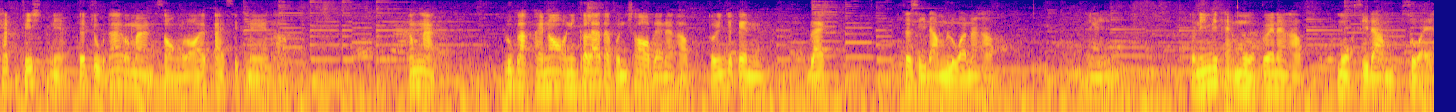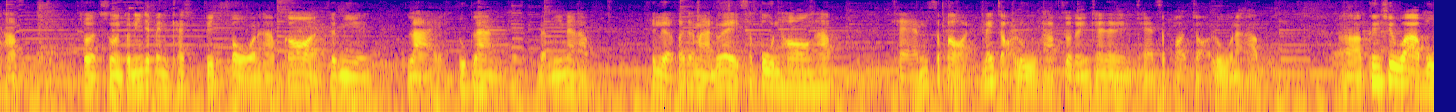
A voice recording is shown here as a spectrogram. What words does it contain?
Catfish เนี่ยจะจุได้ประมาณ 280 เมตรครับ น้ำหนักรูปลักษณ์ภายนอกอันนี้ก็แล้วแต่คนชอบเลยนะครับ ตัวนี้จะเป็น black จะสีดำล้วนนะครับ อย่างนี้ตัวนี้มีแถมหมวกด้วยนะครับ หมวกสีดำสวยครับ ส่วนส่วนตัวนี้จะเป็น catch fit pro นะครับ ก็จะมีลายรูปร่างแบบนี้นะครับ ที่เหลือก็จะมาด้วยสปูลทองครับ แขนสปอร์ตไม่เจาะรูครับ ส่วนตัวนี้แค่จะเป็นแขนสปอร์ตเจาะรูนะครับเอ่อขึ้นชื่อว่าอาบู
